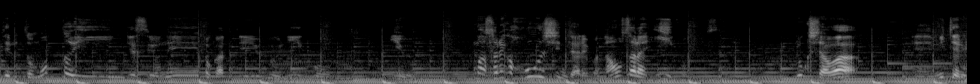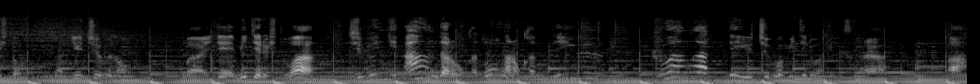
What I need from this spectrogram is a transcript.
てるともっといいんですよねとかっていう風にこう言う。まあそれが本心であればなおさらいいことです。読者は、えー、見てる人、まあ、YouTube の場合で見てる人は自分に合うんだろうかどうなのかっていう不安があって YouTube を見てるわけですからあ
